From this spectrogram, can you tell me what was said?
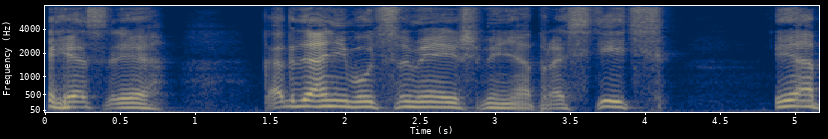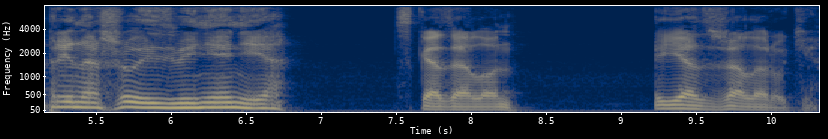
«Если когда-нибудь сумеешь меня простить, я приношу извинения», — сказал он. Я сжала руки.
